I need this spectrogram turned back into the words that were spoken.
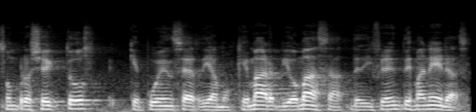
Son proyectos que pueden ser, digamos, quemar biomasa de diferentes maneras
